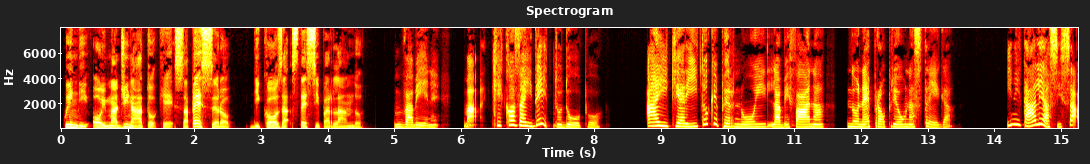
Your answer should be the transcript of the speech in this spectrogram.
quindi ho immaginato che sapessero di cosa stessi parlando. Va bene, ma che cosa hai detto dopo? Hai chiarito che per noi la Befana non è proprio una strega? In Italia si sa,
